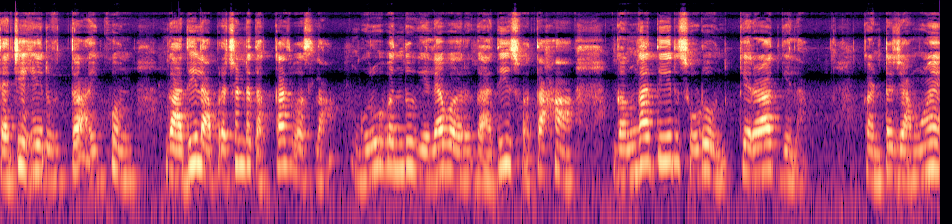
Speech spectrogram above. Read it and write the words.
त्याचे हे वृत्त ऐकून गादीला प्रचंड धक्काच बसला. गुरुबंधू गेल्यावर गादी स्वतः गंगातीर सोडून केरळात गेला. कंटजामुळे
